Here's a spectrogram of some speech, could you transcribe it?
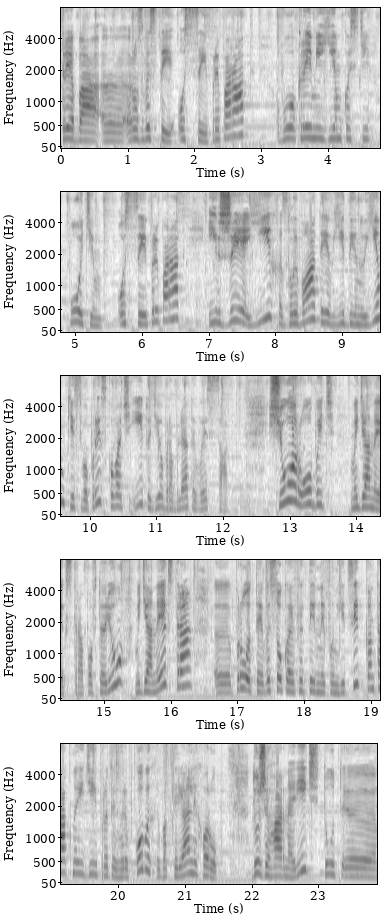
треба е, розвести ось цей препарат в окремій ємкості, потім ось цей препарат, і вже їх зливати в єдину ємкість в оприскувач і тоді обробляти весь сад. Що робить Медіан Екстра? Повторю, Медіан Екстра е, проти високоефективний фунгіцид контактної дії проти грибкових і бактеріальних хвороб. Дуже гарна річ. Тут е,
